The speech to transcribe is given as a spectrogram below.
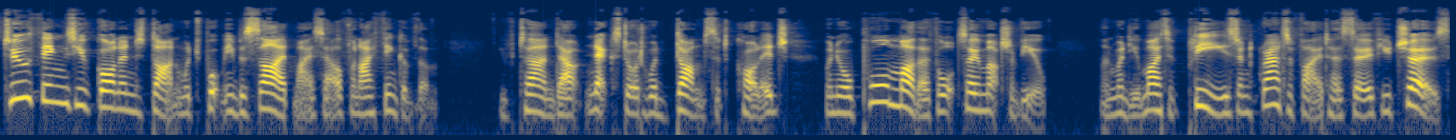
two things you've gone and done which put me beside myself when I think of them. You've turned out next door to a dunce at college, when your poor mother thought so much of you, and when you might have pleased and gratified her so if you chose.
